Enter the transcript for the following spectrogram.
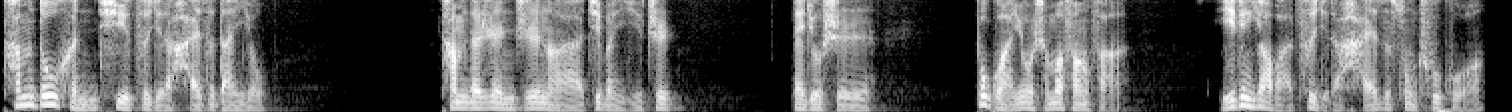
他们都很替自己的孩子担忧。他们的认知呢，基本一致，那就是，不管用什么方法，一定要把自己的孩子送出国。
